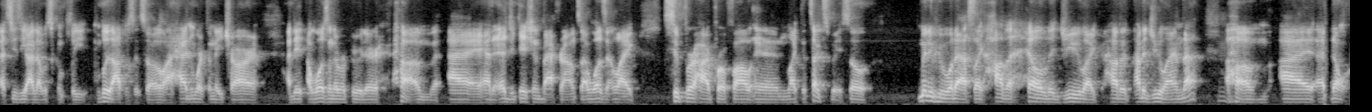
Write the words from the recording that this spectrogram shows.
at CZI, that was complete complete opposite. So I hadn't worked in HR. I did. I wasn't a recruiter. Um, I had an education background, so I wasn't like super high profile in like the tech space. So many people would ask, like, how the hell did you like? How did how did you land that? Mm-hmm. Um, I I don't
